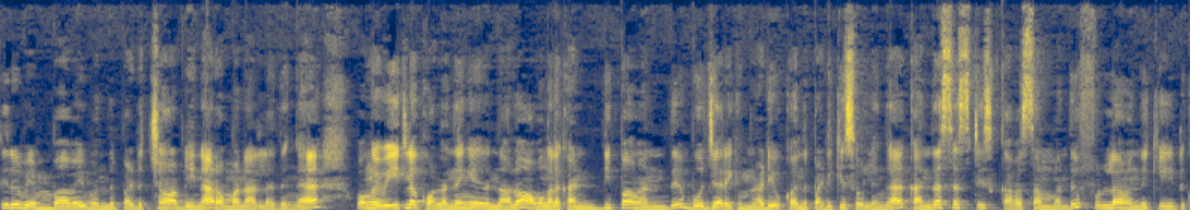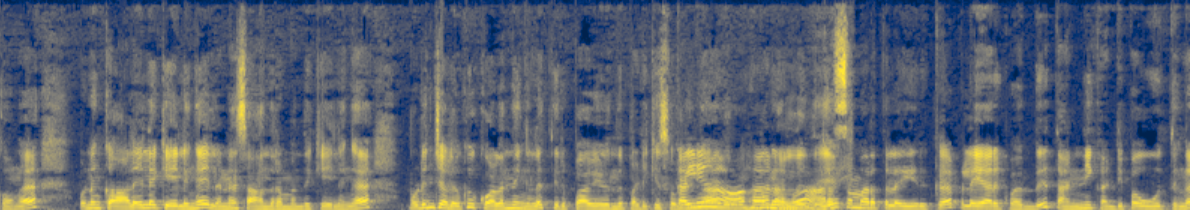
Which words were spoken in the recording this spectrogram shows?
திருவெம்பாவை வந்து படித்தோம் அப்படின்னா ரொம்ப நல்லதுங்க. உங்கள் வீட்டில் குழந்தைங்க இருந்தாலும் அவங்கள கண்டிப்பாக வந்து பூஜை அறைக்கு முன்னாடி உட்காந்து படிக்க சொல்லுங்கள் கந்த சஷ்டி கவசம் வந்து ஃபுல்லாக வந்து கேட்டுக்கோங்க. ஒன்று காலையில் கேளுங்க இல்லைன்னா சாயந்தரம் வந்து கேளுங்க. முடிஞ்ச அளவுக்கு குழந்தைங்கள திருப்பாவை வந்து படிக்க சொல்லுங்க. நல்லது. அரச மரத்தில் இருக்க பிள்ளையாருக்கு வந்து தண்ணி கண்டிப்பாக ஊற்றுங்க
